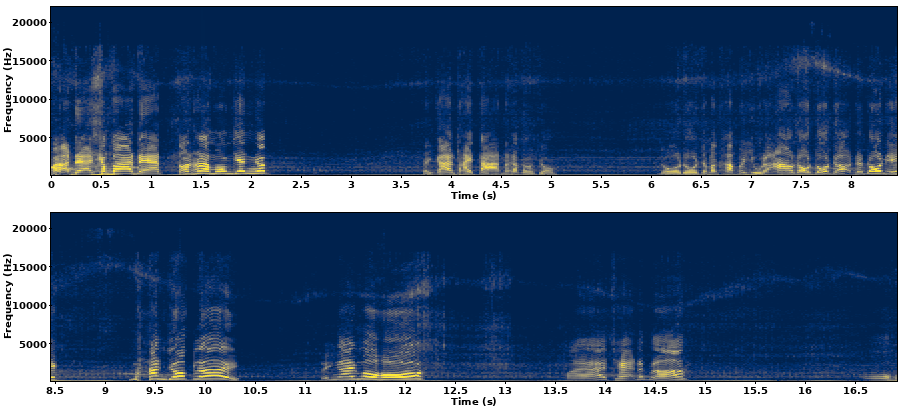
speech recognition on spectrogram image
บาแดดครับบาแดดตอนห้าโมงเย็นครับ เป็นการถ่ายตากนะครับท่านผู้ชมโดโดจะมาคับมาอยู่แล้วอ้าวโดนโดนเดี๋ยวเดี๋ยวโดนอีก มันยกเลย เป็นไงโมโหแหมแฉะนักเหรอ โอ้โห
